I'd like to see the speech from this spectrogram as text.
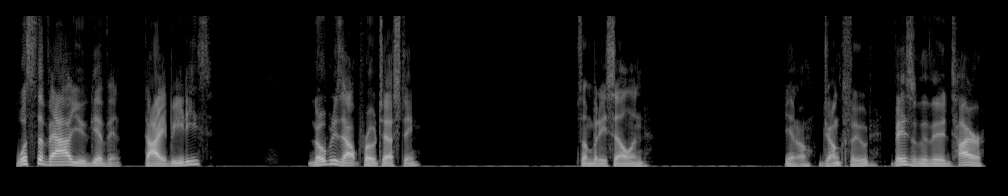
What's the value given? Diabetes? Nobody's out protesting. Somebody selling, you know, junk food. Basically, the entire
